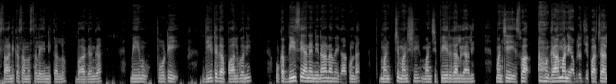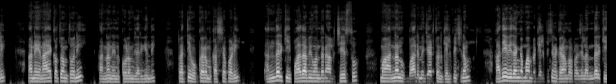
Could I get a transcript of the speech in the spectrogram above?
స్థానిక సంస్థల ఎన్నికల్లో భాగంగా మేము పోటీ ధీటుగా పాల్గొని ఒక బీసీ అనే నినాదమే కాకుండా మంచి మనిషి మంచి పేరు కలగాలి మంచి స్వ గ్రామాన్ని అభివృద్ధి పరచాలి అనే నాయకత్వంతో అన్నను ఎన్నుకోవడం జరిగింది. ప్రతి ఒక్కరం కష్టపడి అందరికీ పాదాభివందనాలు చేస్తూ మా అన్నను భారీ మెజార్టీతో గెలిపించినాం. అదేవిధంగా మమ్మల్ని గెలిపించిన గ్రామ ప్రజలందరికీ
